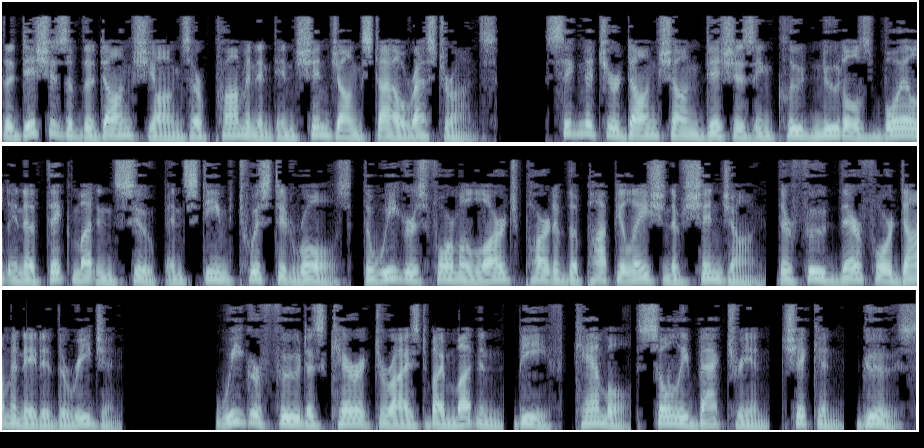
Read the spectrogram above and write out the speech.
The dishes of the dongxiangs are prominent in Xinjiang-style restaurants. Signature Dongxiang dishes include noodles boiled in a thick mutton soup and steamed twisted rolls. The Uyghurs form a large part of the population of Xinjiang, their food therefore dominated the region. Uyghur food is characterized by mutton, beef, camel solely Bactrian, chicken, goose,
